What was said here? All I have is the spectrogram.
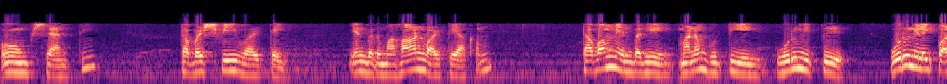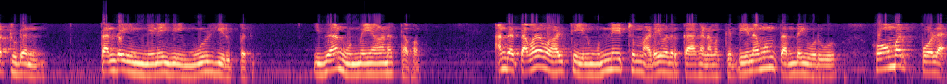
ஓம் சாந்தி. தபஸ்வி வாழ்க்கை என்பது மகான் வாழ்க்கையாகும். தவம் என்பதே மனம் புத்தியை ஒருமித்து ஒரு நிலைப்பாட்டுடன் தந்தையின் நினைவில் மூழ்கியிருப்பது. இதுதான் உண்மையான தவம். அந்த தவ வாழ்க்கையில் முன்னேற்றம் அடைவதற்காக நமக்கு தினமும் தந்தை ஒரு ஹோம்ஒர்க் போல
